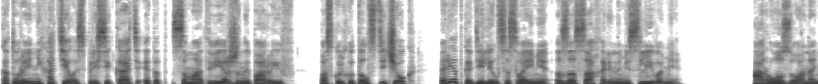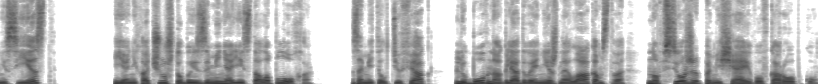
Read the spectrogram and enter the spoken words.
которая не хотелось пресекать этот самоотверженный порыв, поскольку толстячок редко делился своими засахаренными сливами. «А розу она не съест?» «Я не хочу, чтобы из-за меня ей стало плохо», заметил Тюфяк, любовно оглядывая нежное лакомство, но все же помещая его в коробку.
